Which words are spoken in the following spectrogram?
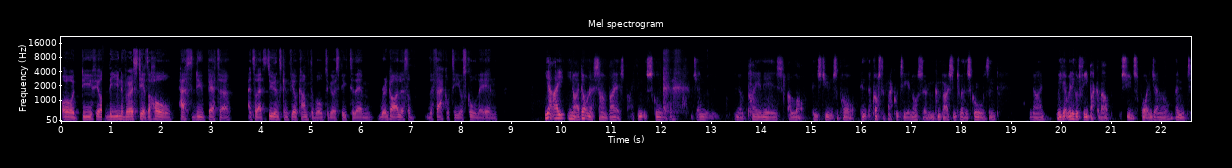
or do you feel the university as a whole has to do better and so that students can feel comfortable to go speak to them regardless of the faculty or school they're in yeah i you know i don't want to sound biased but i think the school generally you know pioneers a lot in student support in, across the faculty and also in comparison to other schools and you know I, we get really good feedback about student support in general and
